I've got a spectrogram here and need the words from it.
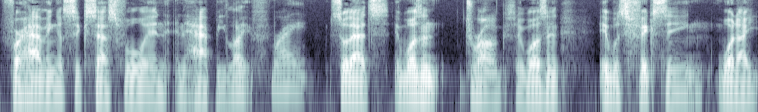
for having a successful and, and happy life. Right. so that's it wasn't drugs it wasn't it was fixing what i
